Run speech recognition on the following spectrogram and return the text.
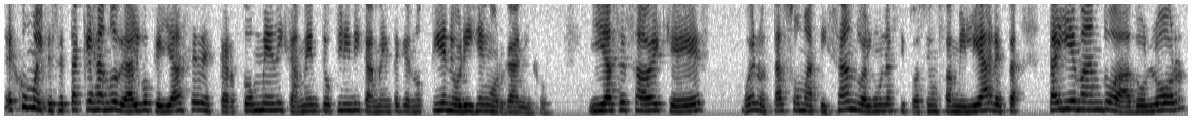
Es como el que se está quejando de algo que ya se descartó médicamente o clínicamente que no tiene origen orgánico. Y ya se sabe que es bueno, está somatizando alguna situación familiar, está, está llevando a dolor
